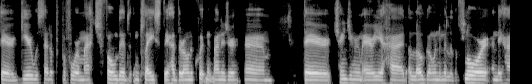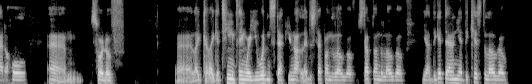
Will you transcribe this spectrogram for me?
their gear was set up before a match, folded in place. They had their own equipment manager. Um, their changing room area had a logo in the middle of the floor and they had a whole um, sort of uh, like like a team thing where you wouldn't step you're not allowed to step on the logo stepped on the logo you had to get down you had to kiss the logo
